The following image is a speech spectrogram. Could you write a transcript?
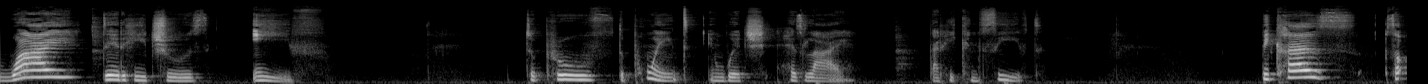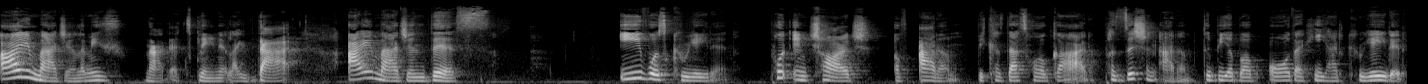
Why did he choose Eve? To prove the point in which his lie that he conceived. Because, so I imagine, let me not explain it like that. I imagine this Eve was created, put in charge of Adam, because that's how God positioned Adam to be above all that he had created.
